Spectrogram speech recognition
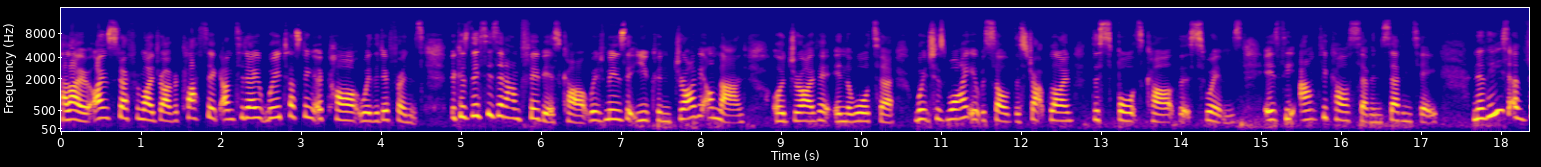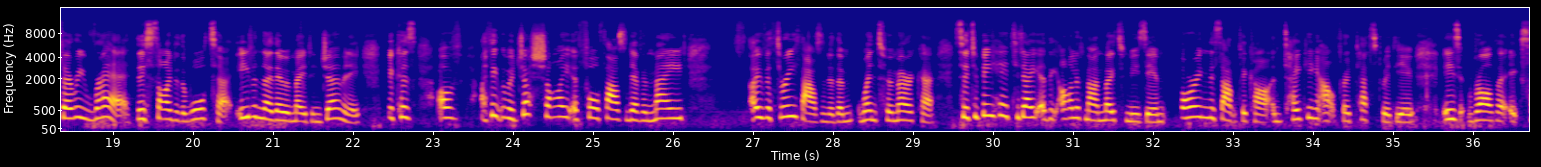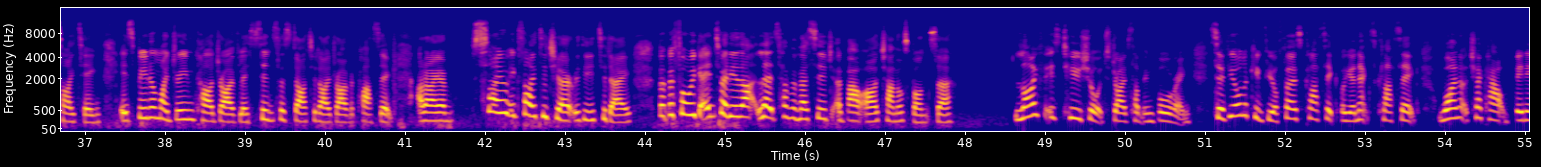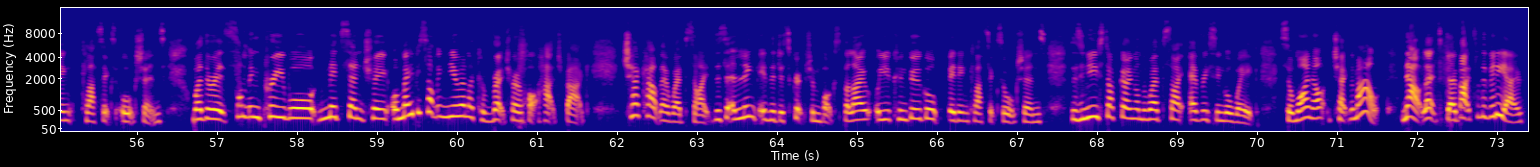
Hello, I'm Steph from iDriver Classic and today we're testing a car with a difference because this is an amphibious car which means that you can drive it on land or drive it in the water which is why it was sold the strapline, the sports car that swims. It's the Amphicar 770. Now these are very rare this side of the water even though they were made in Germany because of I think they were just shy of 4,000 ever made over 3,000 of them went to America. So to be here today at the Isle of Man Motor Museum, borrowing this Amphicar and taking it out for a test with you is rather exciting. It's been on my dream car drive list since I started iDriver Classic and I am so excited to share it with you today. But before we get into any of that, let's have a message about our channel sponsor. Life is too short to drive something boring. So if you're looking for your first classic or your next classic, why not check out Bidding Classics Auctions? Whether it's something pre-war, mid-century, or maybe something newer like a retro hot hatchback, check out their website. There's a link in the description box below, or you can Google Bidding Classics Auctions. There's new stuff going on the website every single week. So why not check them out? Now let's go back to the video.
